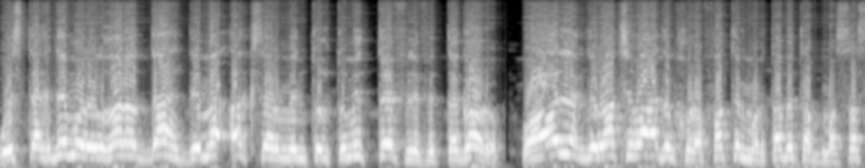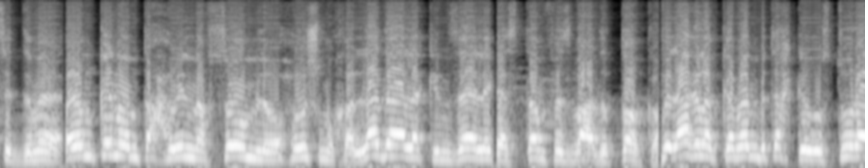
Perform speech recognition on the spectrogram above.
واستخدموا للغرض ده دماء أكثر من 300 طفل في التجارب. وهقول لك دلوقتي بعض الخرافات المرتبطة بمصاص الدماء. فيمكنهم تحويل نفسهم لوحوش مخلدة لكن ذلك يستنفذ بعض الطاقة. في الأغلب كمان بتحكي الأسطورة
